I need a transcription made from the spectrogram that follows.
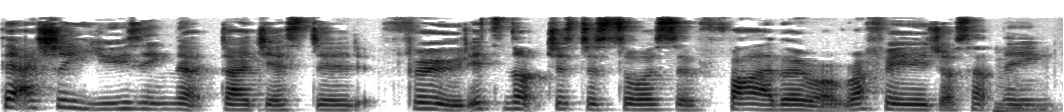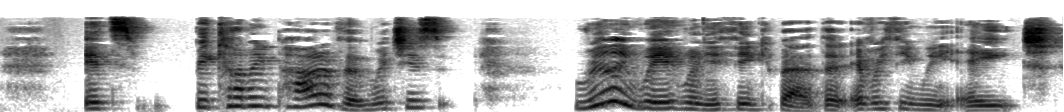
they're actually using that digested food. It's not just a source of fiber or roughage or something. It's becoming part of them, which is really weird when you think about it, that everything we eat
